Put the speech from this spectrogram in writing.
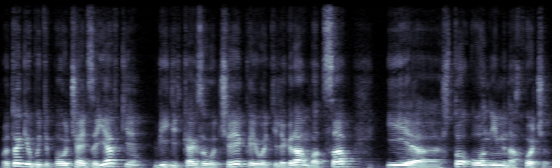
В итоге будете получать заявки, видеть, как зовут человека, его Telegram, WhatsApp и э, что он именно хочет.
